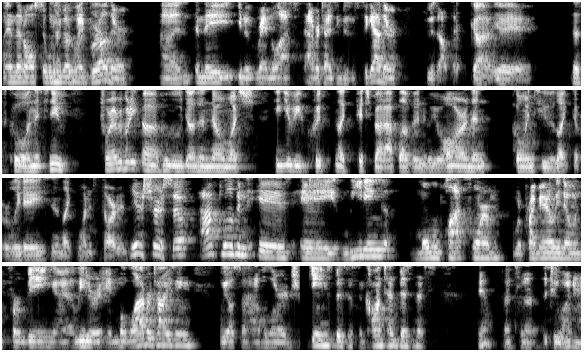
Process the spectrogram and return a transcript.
and then also when That's he met my was, yeah. brother, uh, and they you know ran the last advertising business together. He was out there. Got it. Yeah, yeah, yeah. That's cool. And then can you, for everybody uh, who doesn't know much, can you give you a quick like pitch about AppLovin, who you are, and then go into like the early days and like when it started? Yeah, sure. So AppLovin is a leading mobile platform. We're primarily known for being a leader in mobile advertising. We also have a large games business and content business. Yeah, that's uh, the two I liner.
